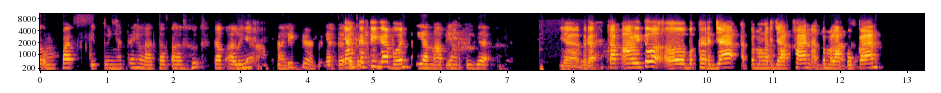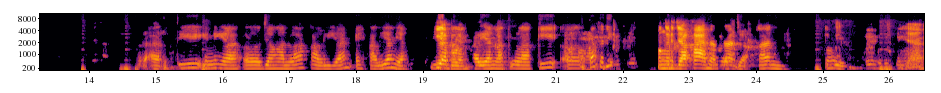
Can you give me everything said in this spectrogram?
keempat itunya teh lah taf alu taf alunya apa ya? Ketiga. Ya, ke- Yang ke- ketiga, Bun. Iya maaf yang ketiga. Ya, berarti taf'alu itu eh, bekerja atau mengerjakan atau melakukan. Berarti ini ya eh, janganlah kalian eh kalian ya. Iya, Bun. Kalian laki-laki eh, apa tadi? Mengerjakan. Mengerjakan. Ya,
